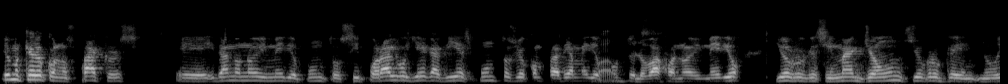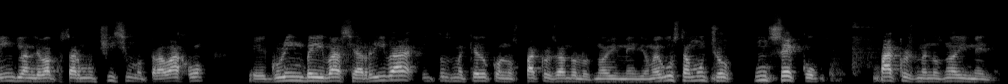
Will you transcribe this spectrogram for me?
Yo me quedo con los Packers, eh, dando nueve y medio puntos. Si por algo llega a diez puntos, yo compraría medio punto y lo bajo a nueve y medio. Yo creo que si Mac Jones, yo creo que New England le va a costar muchísimo trabajo eh, Green Bay va hacia arriba, entonces me quedo con los Packers dando los nueve y medio. Me gusta mucho un seco, Packers menos nueve y medio.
